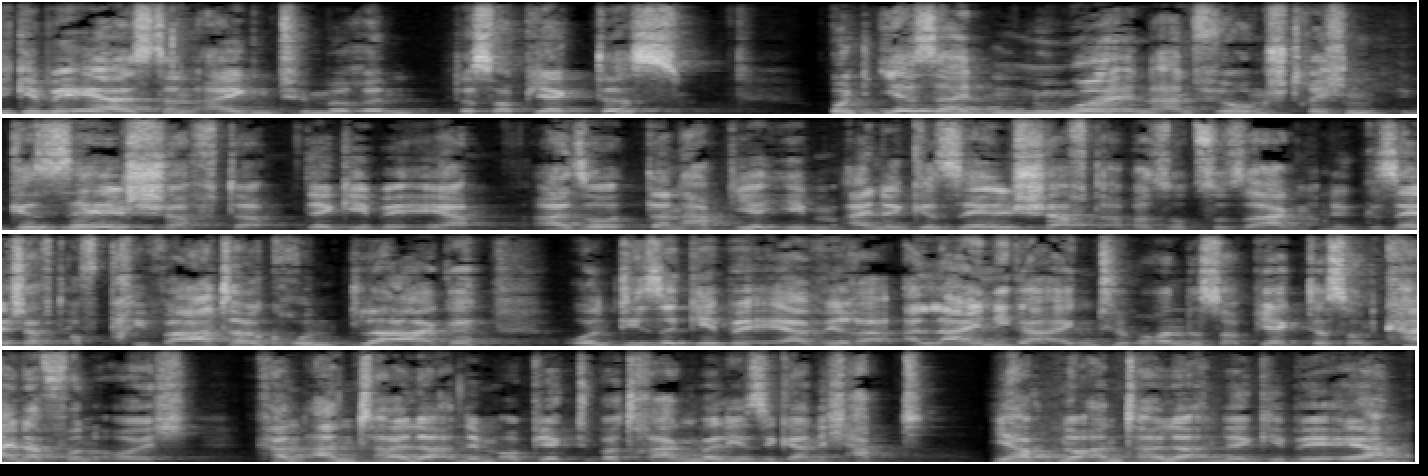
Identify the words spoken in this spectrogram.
Die GBR ist dann Eigentümerin des Objektes und ihr seid nur in Anführungsstrichen Gesellschafter der GBR. Also dann habt ihr eben eine Gesellschaft, aber sozusagen eine Gesellschaft auf privater Grundlage. Und diese GBR wäre alleinige Eigentümerin des Objektes und keiner von euch kann Anteile an dem Objekt übertragen, weil ihr sie gar nicht habt. Ihr habt nur Anteile an der GBR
